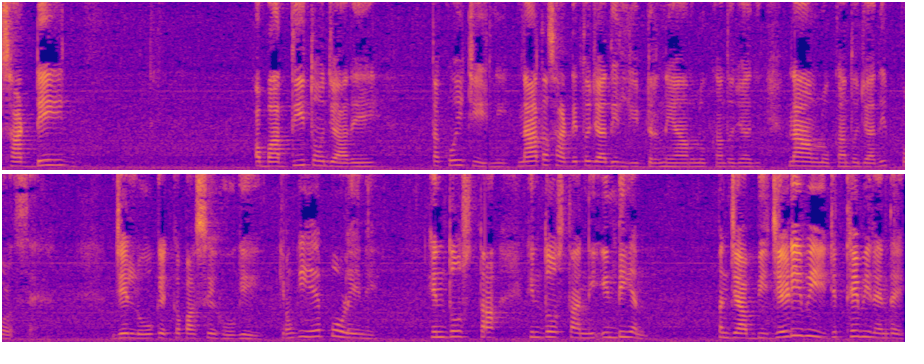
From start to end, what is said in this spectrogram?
ਸਾਡੀ ਆਬਾਦੀ ਤੋਂ ਜ਼ਿਆਦੇ ਤਾਂ ਕੋਈ ਚੀਜ਼ ਨਹੀਂ। ਨਾ ਤਾਂ ਸਾਡੇ ਤੋਂ ਜ਼ਿਆਦੀ ਲੀਡਰ ਨੇ ਆਮ ਲੋਕਾਂ ਤੋਂ ਜ਼ਿਆਦੀ, ਨਾ ਆਮ ਲੋਕਾਂ ਤੋਂ ਜ਼ਿਆਦੀ ਪੁਲਿਸ ਹੈ। ਜੇ ਲੋਕ ਇੱਕ ਪਾਸੇ ਹੋ ਗਏ, ਕਿਉਂਕਿ ਇਹ ਭੋਲੇ ਨੇ। ਹਿੰਦੁਸਤਾਨ ਹਿੰਦੁਸਤਾਨੀ ਇੰਡੀਅਨ ਪੰਜਾਬੀ ਜਿਹੜੀ ਵੀ ਜਿੱਥੇ ਵੀ ਰਹਿੰਦੇ,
